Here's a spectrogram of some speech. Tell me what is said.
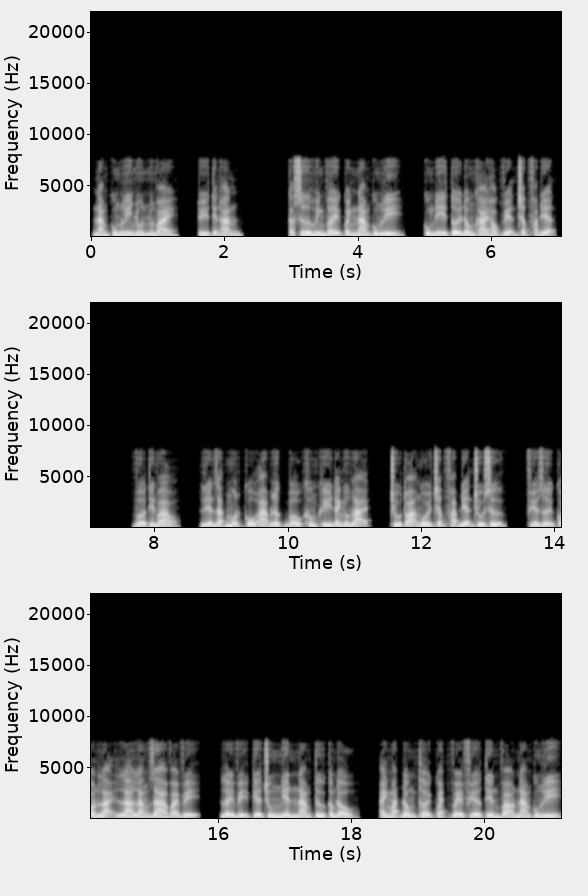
Nam cung ly nhún nhún vai, tùy tiện hắn. Các sư huynh vây quanh Nam cung ly, cùng đi tới Đông Khải học viện chấp pháp điện. Vừa tiến vào, liền rắc một cổ áp lực bầu không khí đánh út lại, chủ tọa ngồi chấp pháp điện chủ sự, phía dưới còn lại là lăng ra vài vị, lấy vị kia trung niên nam tử cầm đầu, ánh mắt đồng thời quét về phía tiến vào Nam Cung Ly.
